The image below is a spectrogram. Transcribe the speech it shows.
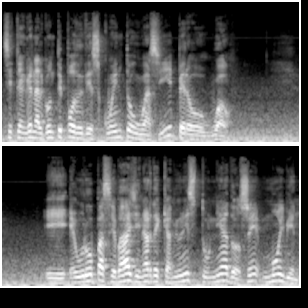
si tengan algún tipo de descuento o así, pero wow. Y Europa se va a llenar de camiones tuneados, ¿eh? Muy bien.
